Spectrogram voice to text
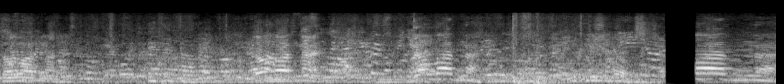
Да ладно. Да ладно. Да ладно. Ладно.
